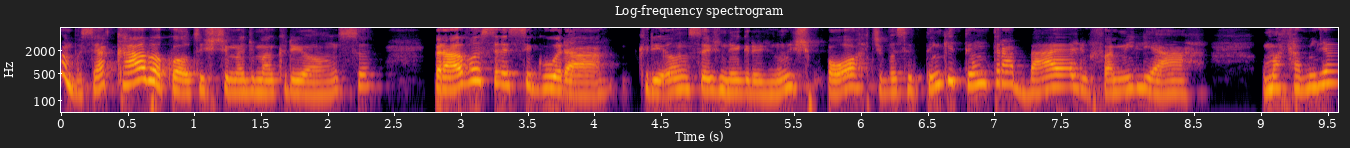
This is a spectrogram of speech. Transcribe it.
Não, você acaba com a autoestima de uma criança. Para você segurar crianças negras no esporte, você tem que ter um trabalho familiar, uma família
